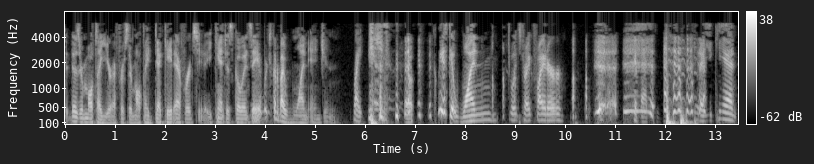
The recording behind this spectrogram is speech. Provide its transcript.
th- those are multi-year efforts, they're multi-decade efforts. You know, you can't just go in and say, hey, we're just going to buy one engine. Right. Can we just get one Joint Strike Fighter? Get back to, you know, you can't,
